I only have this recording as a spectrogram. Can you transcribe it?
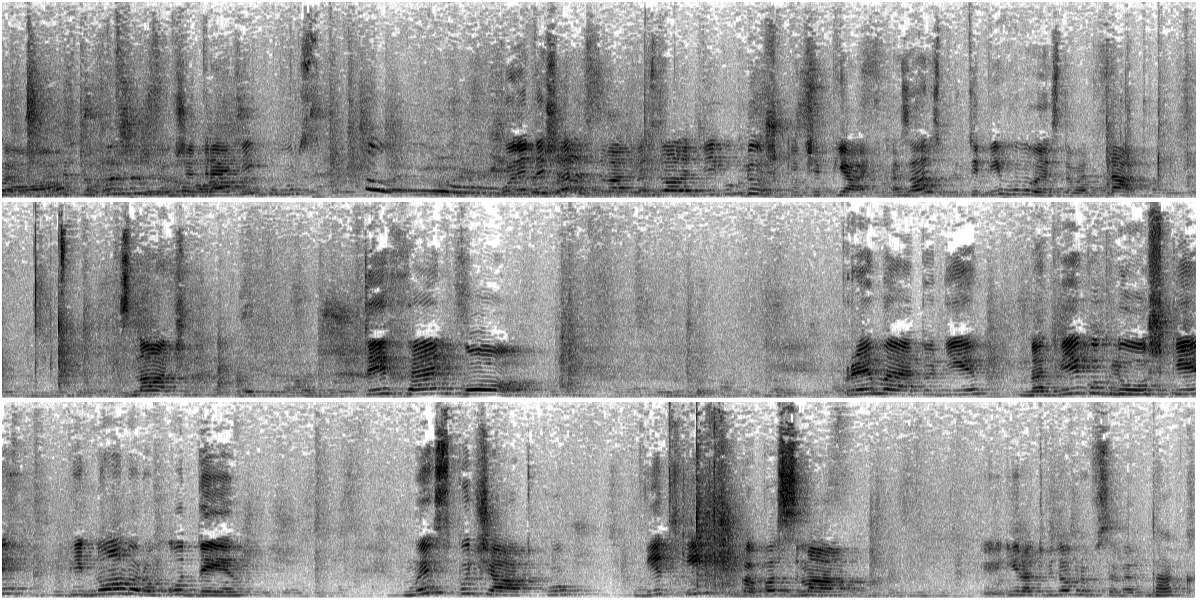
Так, вже третій курс. Будете ще раз здавати, ви здавали дві куклюшки чи п'ять, а зараз будете пів голови здавати. Так. Значить, тихенько. При методі на дві коклюшки під номером 1 ми спочатку від кінчика пасма. Іра, тобі добре все видно? Так.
